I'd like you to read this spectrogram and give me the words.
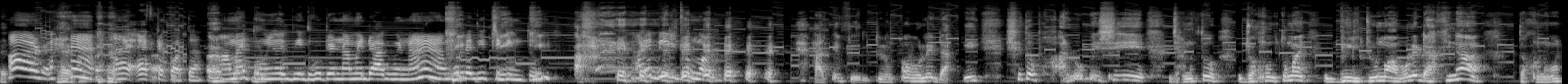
আর হ্যাঁ। একটা কথা আমায় তুমি ওই বিদঘুটের নামে ডাকবে না হ্যাঁ, বলে দিচ্ছি কিন্তু। আরে বিল্টুর মা। আরে বিল্টুর মা বলে ডাকি সে তো ভালোবেসে। জানো তো যখন তোমায় বিল্টুর মা বলে ডাকি না তখন আমার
